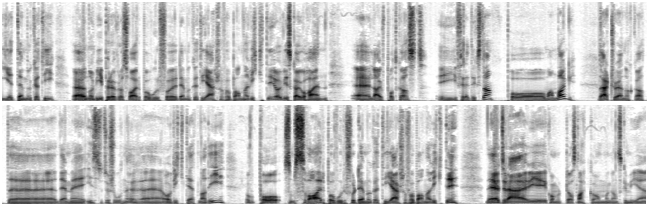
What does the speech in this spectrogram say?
i et demokrati. Uh, når vi prøver å svare på hvorfor demokrati er så forbanna viktig, og vi skal jo ha en uh, livepodkast i Fredrikstad på mandag, Der tror jeg nok at uh, det med institusjoner uh, og viktigheten av de, på, som svar på hvorfor demokrati er så forbanna viktig, det tror jeg vi kommer til å snakke om ganske mye.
